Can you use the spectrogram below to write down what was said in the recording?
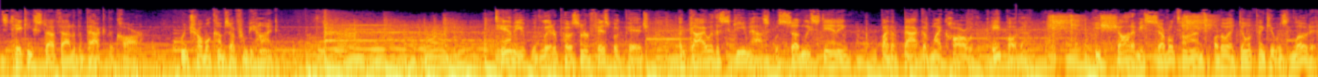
is taking stuff out of the back of the car when trouble comes up from behind. Tammy would later post on her Facebook page a guy with a ski mask was suddenly standing by the back of my car with a paintball gun. He shot at me several times, although I don't think it was loaded.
